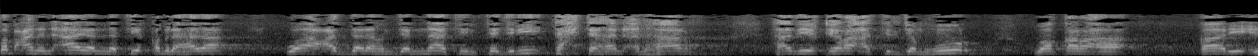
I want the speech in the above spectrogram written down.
طبعا الآية التي قبل هذا وأعد لهم جنات تجري تحتها الأنهار. هذه قراءة الجمهور وقرأ قارئ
